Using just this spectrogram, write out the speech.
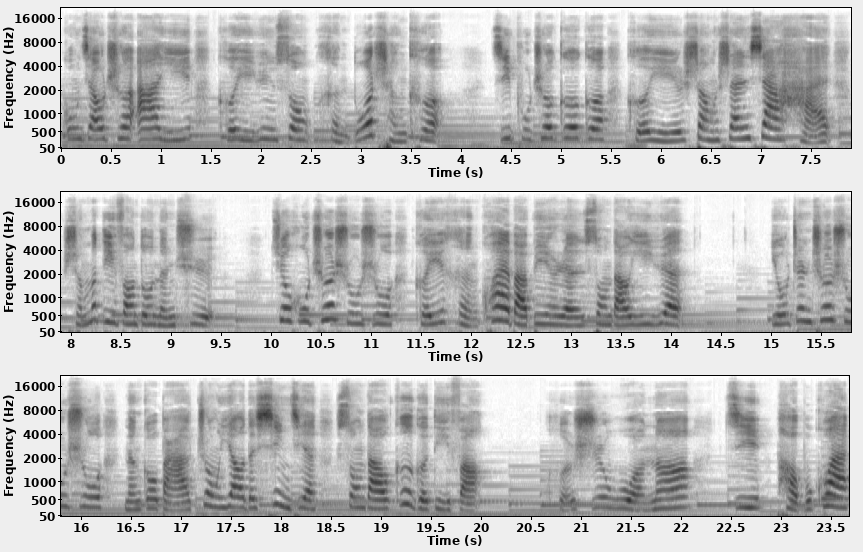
公交车阿姨可以运送很多乘客，吉普车哥哥可以上山下海，什么地方都能去，救护车叔叔可以很快把病人送到医院，邮政车叔叔能够把重要的信件送到各个地方，可是我呢？既跑不快，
